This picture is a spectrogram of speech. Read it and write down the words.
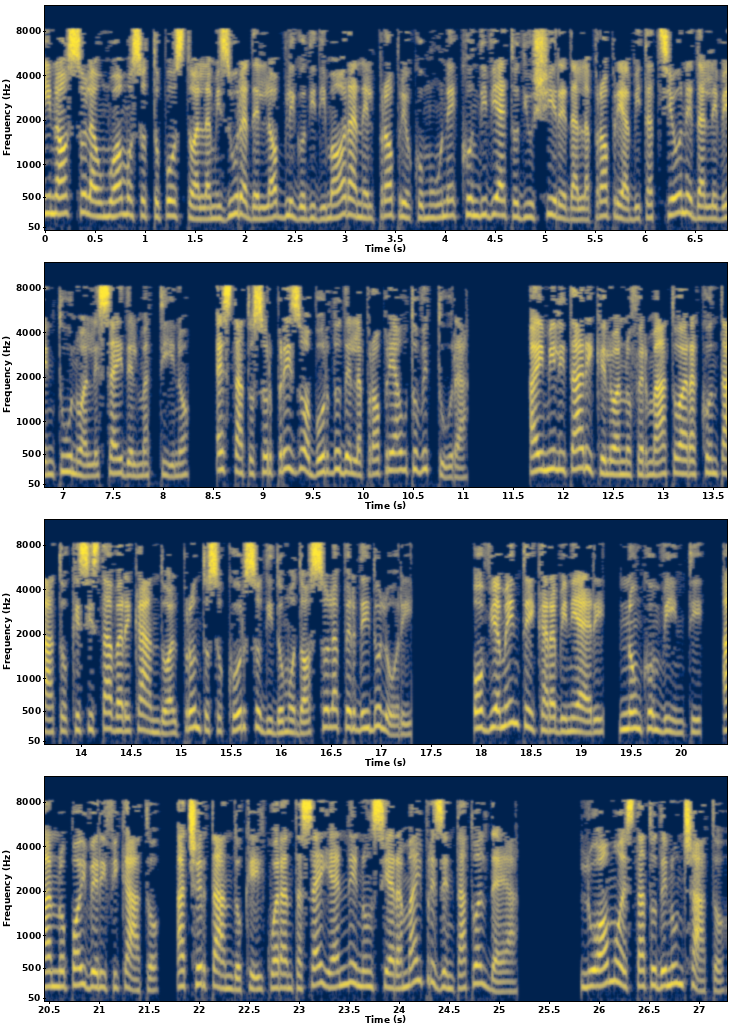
In Ossola un uomo sottoposto alla misura dell'obbligo di dimora nel proprio comune con divieto di uscire dalla propria abitazione dalle 21 alle 6 del mattino, è stato sorpreso a bordo della propria autovettura. Ai militari che lo hanno fermato ha raccontato che si stava recando al pronto soccorso di Domodossola per dei dolori. Ovviamente i carabinieri, non convinti, hanno poi verificato, accertando che il 46enne non si era mai presentato al DEA. L'uomo è stato denunciato.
